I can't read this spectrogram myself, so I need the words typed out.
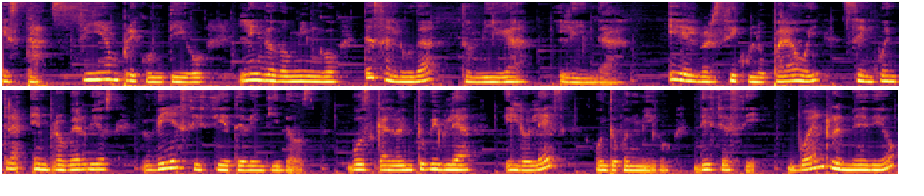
está siempre contigo. Lindo domingo, te saluda tu amiga Linda. Y el versículo para hoy se encuentra en Proverbios 17:22. Búscalo en tu Biblia y lo lees junto conmigo. Dice así, buen remedio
